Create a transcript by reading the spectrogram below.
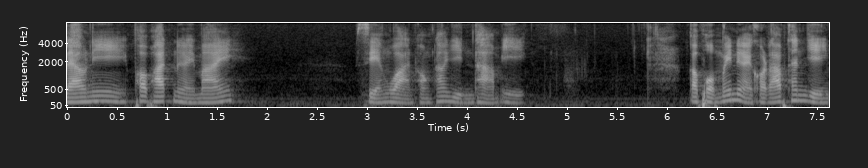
แล้วนี่พ่อพัดเหนื่อยไหม เสียงหวานของท่านหญิงถามอีกก็ผมไม่เหนื่อยขอรับท่านหญิง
